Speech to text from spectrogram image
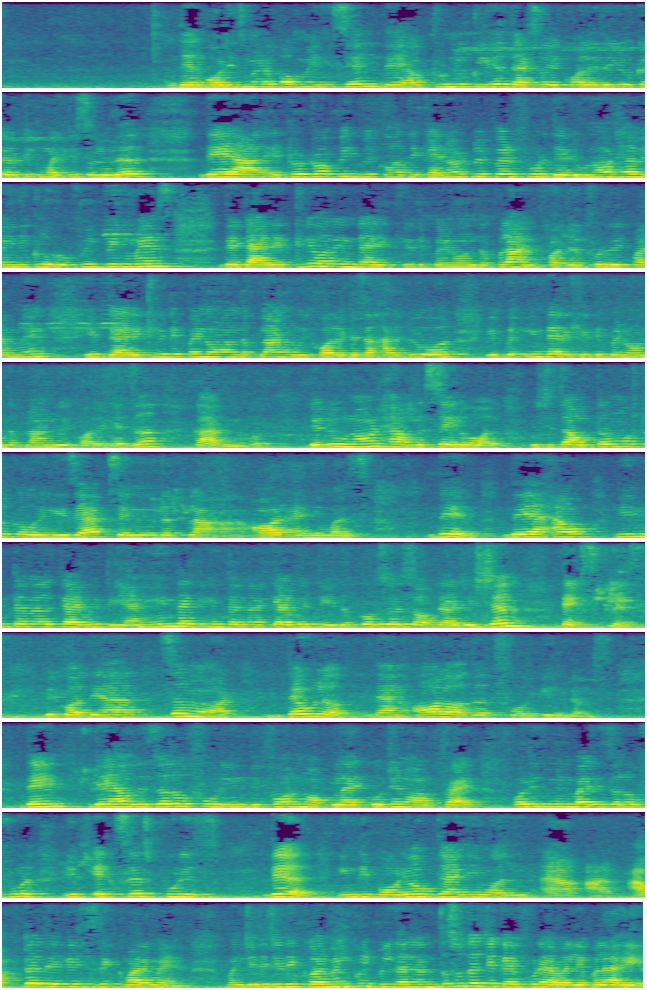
their body is made up of many cells. They have two nucleus. That's why we call it a eukaryotic multicellular. They are heterotrophic because they cannot prepare food. They do not have any chlorophyll pigments. They directly or indirectly depend on the plant for their food requirement. If directly depend on the plant, we call it as a herbivore. If indirectly depend on the plant, we call it as a carnivore. They do not have the cell wall, which is the outermost covering is absent in the plant or animals then they have the internal cavity and in that internal cavity the process of digestion takes place because they are somewhat developed than all other four kingdoms. Then they have reserve food in the form of glycogen or fat. What is meant by reserve food? If excess food is there in the body of the animal after there is requirement म्हणजे त्याची requirement fulfil झाल्यानंतर सुद्धा जे काही food available आहे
